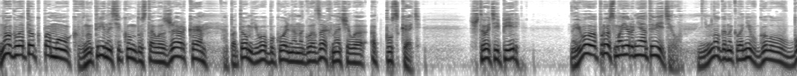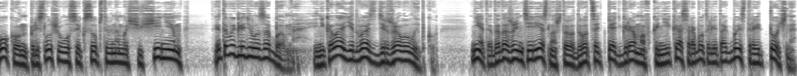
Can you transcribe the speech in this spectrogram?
Но глоток помог, внутри на секунду стало жарко, а потом его буквально на глазах начало отпускать. «Что теперь?» На его вопрос майор не ответил. Немного наклонив голову в бок, он прислушивался к собственным ощущениям. Это выглядело забавно, и Николай едва сдержал улыбку. Нет, это даже интересно, что 25 граммов коньяка сработали так быстро и точно,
